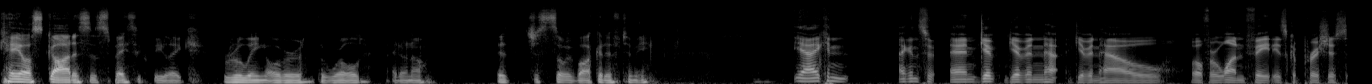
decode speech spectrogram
chaos goddesses, basically like ruling over the world. I don't know. It's just so evocative to me. Yeah, I can, I can, and give, given given how well, for one, fate is capricious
